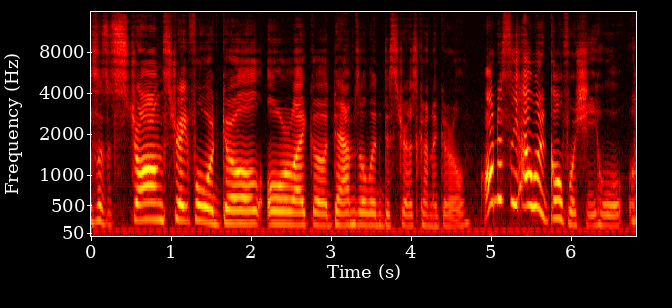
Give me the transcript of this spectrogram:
So it's a strong, straightforward girl or like a damsel in distress kind of girl. Honestly, I would go for Shiho.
